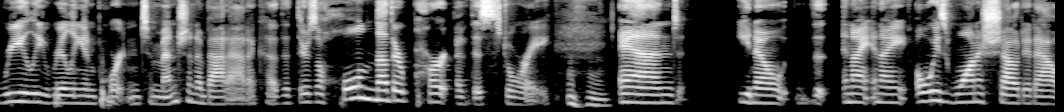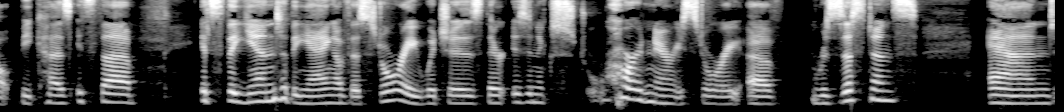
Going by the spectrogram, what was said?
really, really important to mention about Attica that there's a whole nother part of this story. Mm-hmm. And you know, the, and I and I always want to shout it out because it's the it's the yin to the yang of this story, which is there is an extraordinary story of resistance and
